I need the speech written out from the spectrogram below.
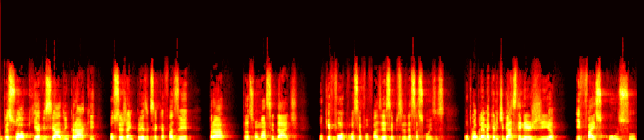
o pessoal que é viciado em crack, ou seja a empresa que você quer fazer para transformar a cidade. O que for que você for fazer, você precisa dessas coisas. O problema é que a gente gasta energia e faz curso.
